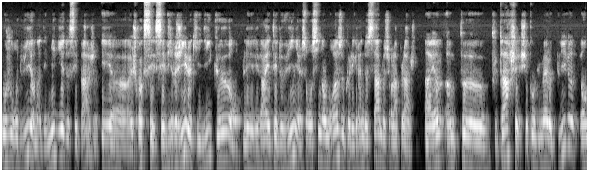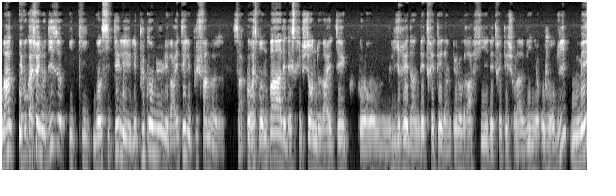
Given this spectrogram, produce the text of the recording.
Aujourd'hui, on a des milliers de cépages. Et euh, je crois que c'est Virgile qui dit que les, variétés de vignes, elles sont aussi nombreuses que les graines de sable sur la plage. Et un, peu plus tard, chez, chez Columel Plile, on a évocation, ils nous disent, qu'ils vont citer les, les plus connues, les variétés les plus fameuses. Ça correspond pas à des descriptions de variétés que l'on lirait dans des traités d'ampélographie, des traités sur la vigne aujourd'hui, mais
